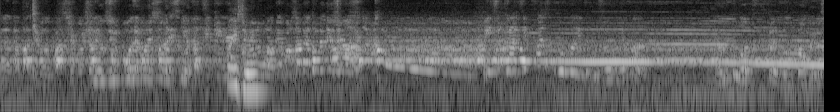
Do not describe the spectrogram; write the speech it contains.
Olha a tentativa do passe. Chegou o Jailson. Boa devolução à esquerda. Piquet. Mais um. No o desvio. Gol! Esse cara sempre faz um gol entra no jogo, né, mano? É o Lopes que faz gol do Palmeiras.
